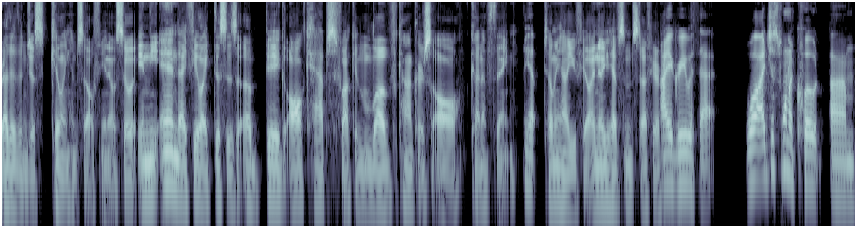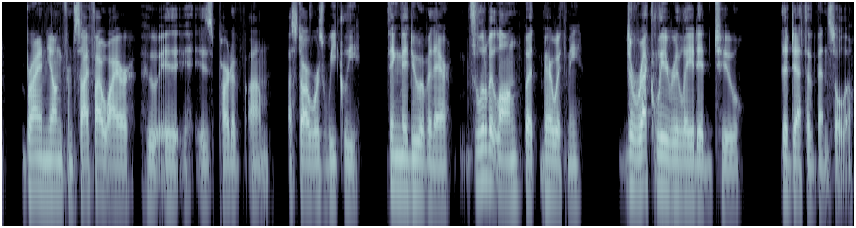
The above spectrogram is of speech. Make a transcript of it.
rather than just killing himself. You know, so in the end, I feel like this is a big all caps fucking love conquers all kind of thing. Yep. Tell me how you feel. I know you have some stuff here. I agree with that. Well, I just want to quote um, Brian Young from Sci Fi Wire, who is part of um, a Star Wars Weekly thing they do over there. It's a little bit long, but bear with me. Directly related to the death of Ben Solo.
